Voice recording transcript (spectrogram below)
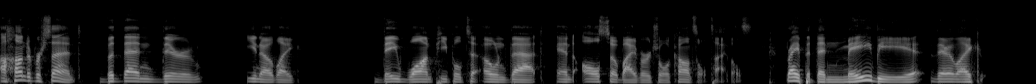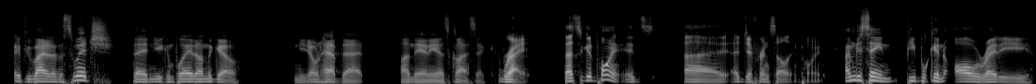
a hundred percent but then they're you know like they want people to own that and also buy virtual console titles Right, but then maybe they're like, if you buy it on the Switch, then you can play it on the go, and you don't have that on the NES Classic. right that's a good point it's uh, a different selling point I'm just saying people can already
